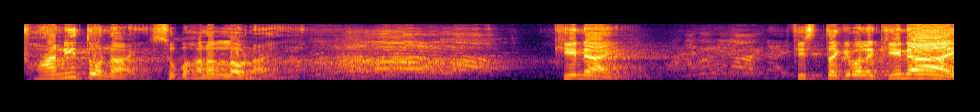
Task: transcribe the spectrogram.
ফানি তো নাই, সুবহানাল্লাহ নাই। কি নাই? ফিস্তা কি বলে কি নাই?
